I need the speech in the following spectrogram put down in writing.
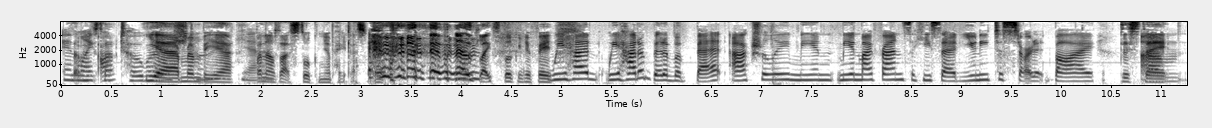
In that like? October. Yeah, I remember. Yeah. Yeah. when I was like stalking your page. Right. when I was like stalking your page. We had we had a bit of a bet actually, me and me and my friend. So he said you need to start it by this day. um,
